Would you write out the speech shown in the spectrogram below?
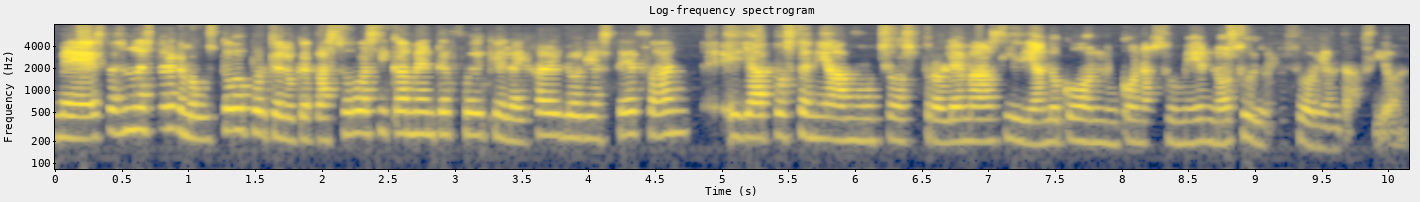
esta es una historia que me gustó porque lo que pasó básicamente fue que la hija de Gloria Estefan, ella pues tenía muchos problemas lidiando con, con asumir ¿no? su, su, orientación.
